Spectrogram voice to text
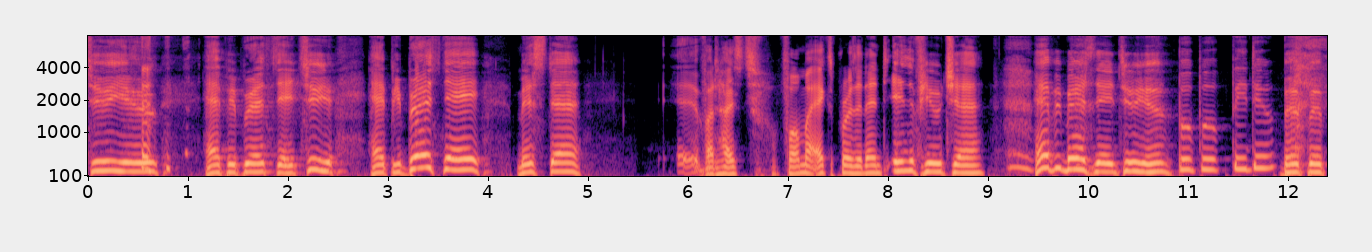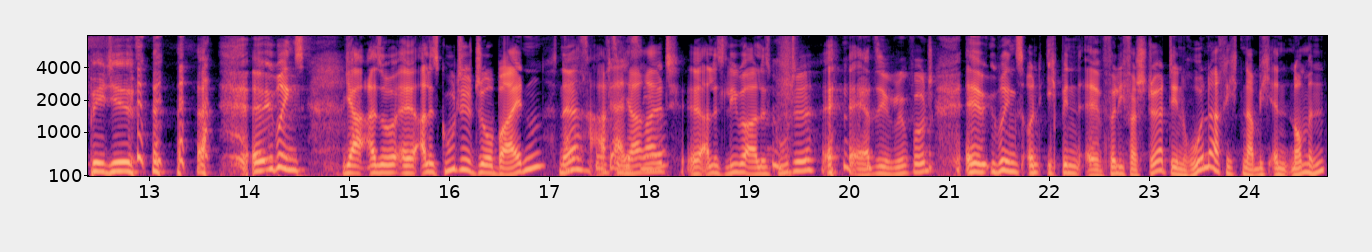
to you. Happy Birthday to you. Happy Birthday, Mr. Äh, was heißt former Ex-President in the future? Happy Birthday to you. Boop, boop. Bup, bup, bidu. Äh, Übrigens, ja, also äh, alles Gute, Joe Biden, ne? Alles Gute, 80 alles Jahre alt, äh, alles Liebe, alles Gute. Herzlichen Glückwunsch. Äh, übrigens, und ich bin äh, völlig verstört, den Ruhrnachrichten habe ich entnommen,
